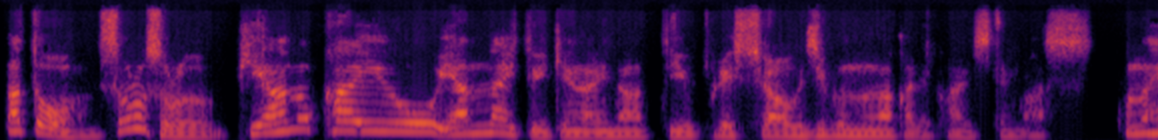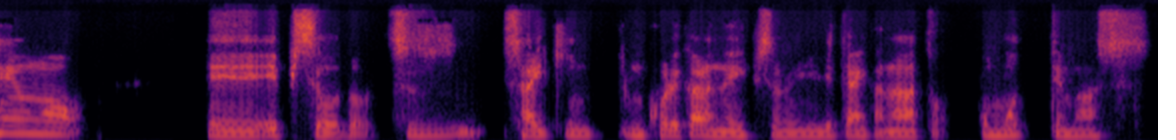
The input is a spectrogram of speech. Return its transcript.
あと、そろそろピアノ会をやんないといけないなっていうプレッシャーを自分の中で感じてます。この辺を、えーエピソード、最近、これからのエピソードに入れたいかなと思ってます。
